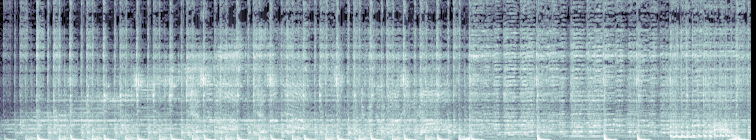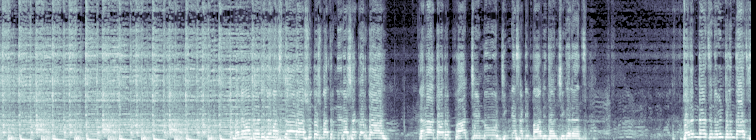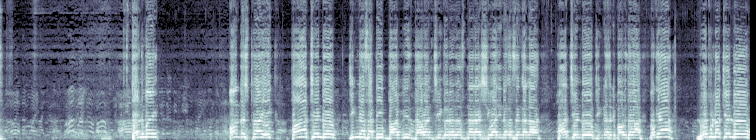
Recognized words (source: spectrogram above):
मात्र डीजे मास्टर आशुतोष मात्र निराशा करतोय. त्यांना आता मात्र पाच चेंडू जिंकण्यासाठी बावीस धावांची गरज. फलंदाज नवीन फलंदाज. तोंडमय ऑन द स्ट्राईक पाच चेंडू जिंकण्यासाठी बावीस धावांची गरज असणाऱ्या शिवाजीनगर संघाला. पाच चेंडू जिंकण्यासाठी बावीस धावा. बघूया लो चेंडू.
